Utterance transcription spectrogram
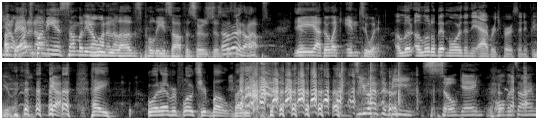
You a don't badge bunny is somebody who loves police officers just Oh, because right they're on. cops. Yeah. yeah, yeah, they're like into it. A, li- a little bit more than the average person, if you get what I'm saying. Yeah. Hey, whatever floats your boat, buddy. Do you have to be so gay all the time?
